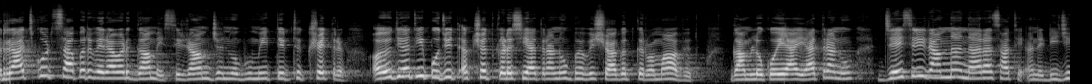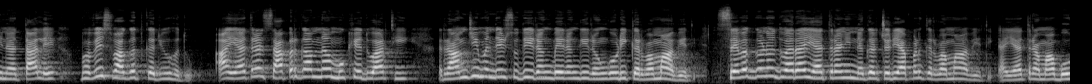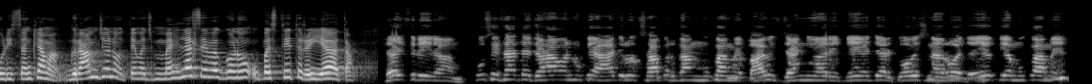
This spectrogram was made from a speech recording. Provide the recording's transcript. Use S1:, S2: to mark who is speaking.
S1: રાજકોટ સાપર વેરાવળ ગામે શ્રી રામ જન્મભૂમિ તીર્થ ક્ષેત્ર અયોધ્યાથી પૂજિત અક્ષત કળશ યાત્રાનું ભવ્ય સ્વાગત કરવામાં આવ્યું હતું. ગામ લોકોએ આ યાત્રાનું જય શ્રી રામના નારા સાથે અને ડીજીના તાલે ભવ્ય સ્વાગત કર્યું હતું. આ યાત્રા સાપર ગામના મુખ્ય દ્વારથી રામજી મંદિર સુધી રંગબેરંગી રંગોળી કરવામાં આવી હતી. સેવકગણો દ્વારા યાત્રાની નગરચર્યા પણ કરવામાં આવી હતી. આ યાત્રામાં બહોળી સંખ્યામાં ગ્રામજનો તેમજ મહિલા સેવકગણો ઉપસ્થિત રહ્યા હતા.
S2: જય શ્રી રામ. ખુશી સાથે જણાવવાનું કે આજ રોજ સાપર ગામ મુકામે બાવીસ જાન્યુઆરી બે હજાર ચોવીસ ના રોજ અયોધ્યા મુકામે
